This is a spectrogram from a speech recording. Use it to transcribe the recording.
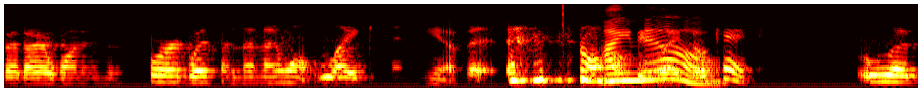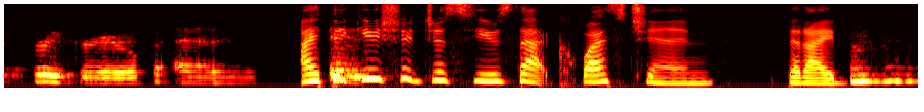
that I want to move forward with, and then I won't like any of it. so I'll I be like, know. okay, let's regroup. And I think it- you should just use that question that I Mm-hmm.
